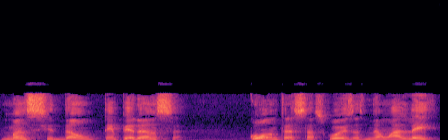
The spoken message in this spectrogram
mansidão, temperança. Contra estas coisas não há lei.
